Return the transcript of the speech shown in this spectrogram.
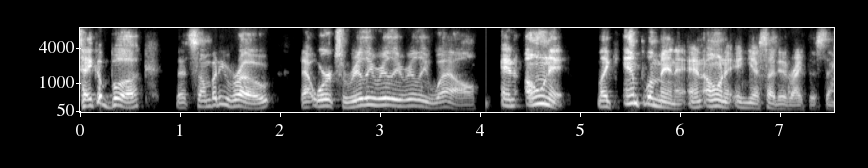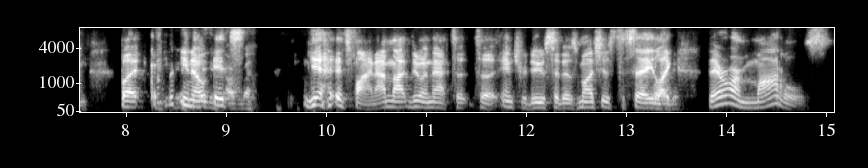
take a book that somebody wrote that works really, really, really well, and own it. Like implement it and own it. And yes, I did write this thing, but you know, it's. Yeah, it's fine. I'm not doing that to, to introduce it as much as to say, like, there are models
